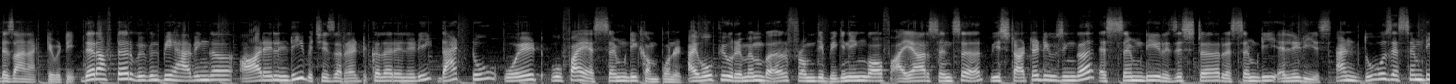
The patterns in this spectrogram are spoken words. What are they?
design design activity. Thereafter, we will be having a RLED, which is a red color LED, that too 0805 SMD component. I hope you remember from the beginning of IR sensor, we started using the SMD resistor, SMD LEDs, and those SMD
